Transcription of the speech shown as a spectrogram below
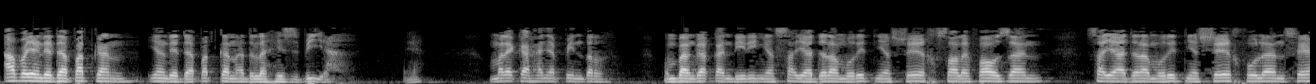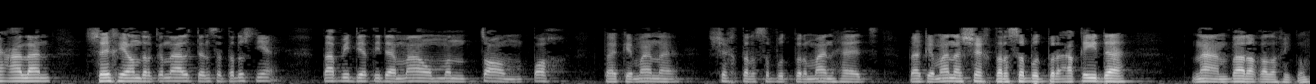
Apa yang dia dapatkan? Yang dia dapatkan adalah hizbiyah. Ya. Mereka hanya pintar membanggakan dirinya. Saya adalah muridnya Syekh Saleh Fauzan. Saya adalah muridnya Syekh Fulan, Syekh Alan, Syekh yang terkenal dan seterusnya tapi dia tidak mau mencontoh bagaimana syekh tersebut bermanhaj, bagaimana syekh tersebut berakidah. Naam barakallahu fikum.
